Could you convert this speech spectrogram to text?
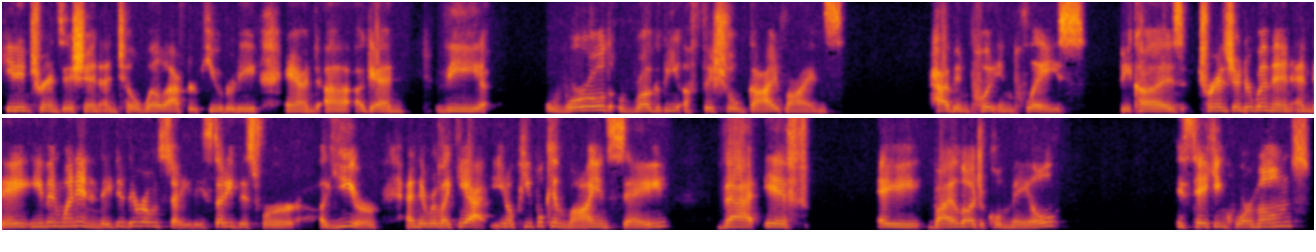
He didn't transition until well after puberty. And uh, again, the World Rugby official guidelines have been put in place because transgender women, and they even went in and they did their own study. They studied this for a year and they were like, yeah, you know, people can lie and say that if a biological male is taking hormones,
